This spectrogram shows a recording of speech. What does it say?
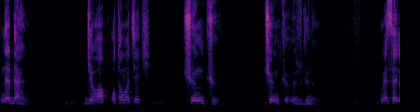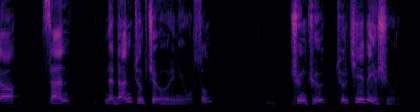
Neden? Cevap otomatik çünkü. Çünkü üzgünüm. Mesela sen neden Türkçe öğreniyorsun? Çünkü Türkiye'de yaşıyorum.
